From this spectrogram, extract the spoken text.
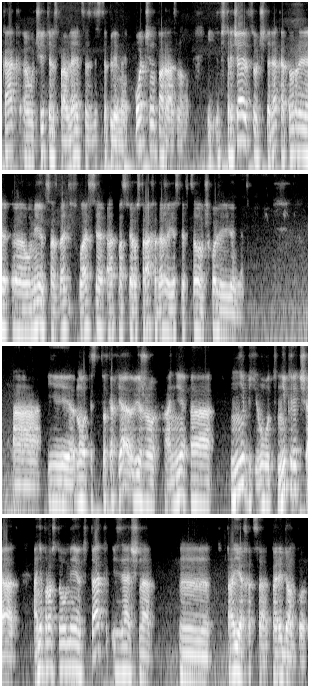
как э, учитель справляется с дисциплиной. Очень по-разному. И встречаются учителя, которые э, умеют создать в классе атмосферу страха, даже если в целом в школе ее нет. А, и ну вот, вот как я вижу, они э, не бьют, не кричат, они просто умеют так изящно м, проехаться по ребенку,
